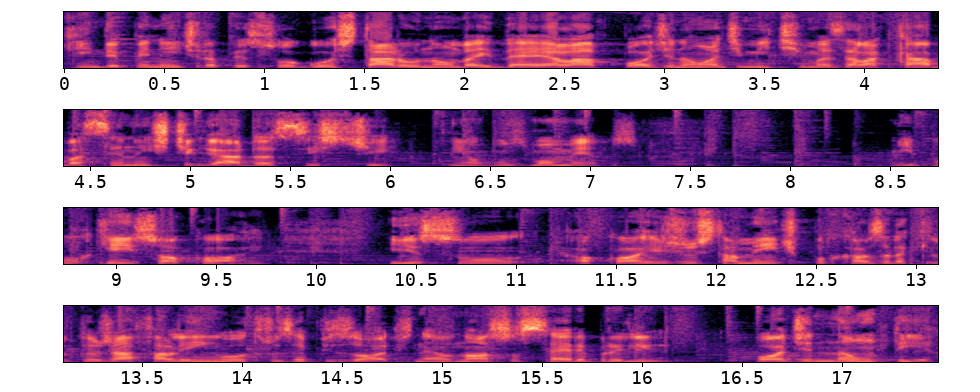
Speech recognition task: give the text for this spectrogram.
que, independente da pessoa gostar ou não da ideia, ela pode não admitir, mas ela acaba sendo instigada a assistir em alguns momentos. E por que isso ocorre? Isso ocorre justamente por causa daquilo que eu já falei em outros episódios, né? O nosso cérebro ele pode não ter,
